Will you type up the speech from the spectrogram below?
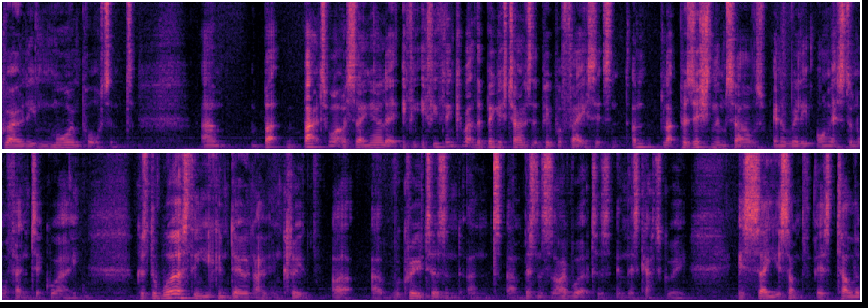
grown even more important. Um, but back to what I was saying earlier, if you, if you think about the biggest challenge that people face, it's un, like position themselves in a really honest and authentic way. Because the worst thing you can do, and I include uh, uh, recruiters and, and um, businesses I've worked as in this category, is say you something, is tell the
